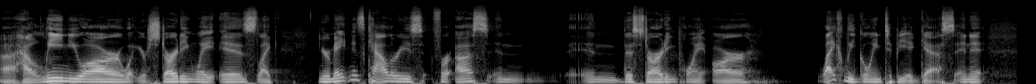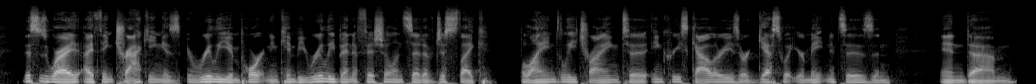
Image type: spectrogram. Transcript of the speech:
uh, how lean you are, or what your starting weight is. Like your maintenance calories for us in in this starting point are likely going to be a guess, and it. This is where I, I think tracking is really important and can be really beneficial instead of just like blindly trying to increase calories or guess what your maintenance is and and um,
